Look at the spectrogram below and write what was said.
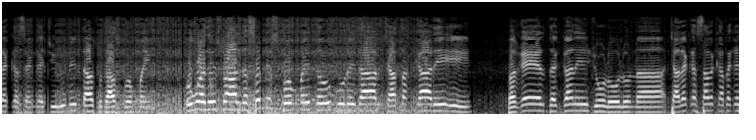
لکه څنګه چې ویني تاسو دا سپوږمۍ وګورئ سوال د سمې سپوږمۍ ته وګورئ دا چاته ښکاري بغیر د غني جوړولو نه چالکه سر کته کې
